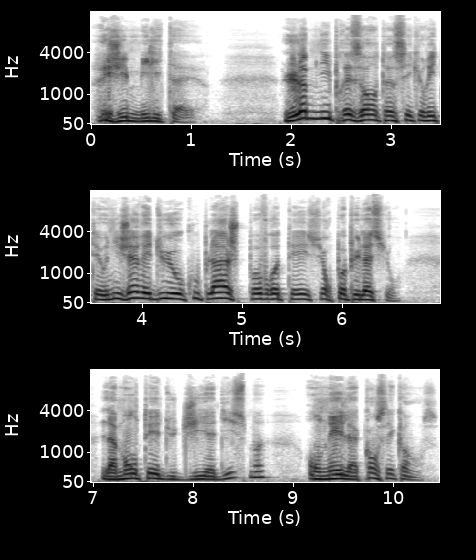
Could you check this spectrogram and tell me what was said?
régime militaire. L'omniprésente insécurité au Niger est due au couplage pauvreté-surpopulation. La montée du djihadisme en est la conséquence.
